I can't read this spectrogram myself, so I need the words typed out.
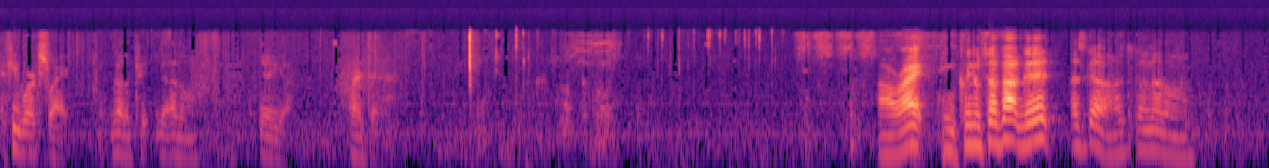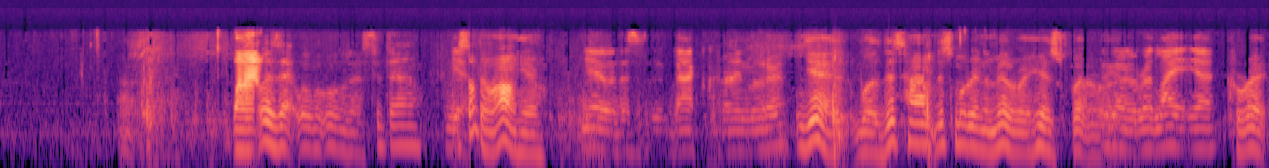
if he works right. Go to P, the other one. There you go. Right there. All right. He can clean himself out good. Let's go. Let's do another one. Uh, Wow. What is that? What, what, what was that? Sit down. Yeah, There's something wrong here. yeah, with this back hind motor. Yeah. Well, this time, this motor in the middle right here is flat. We got a red light, yeah. Correct.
